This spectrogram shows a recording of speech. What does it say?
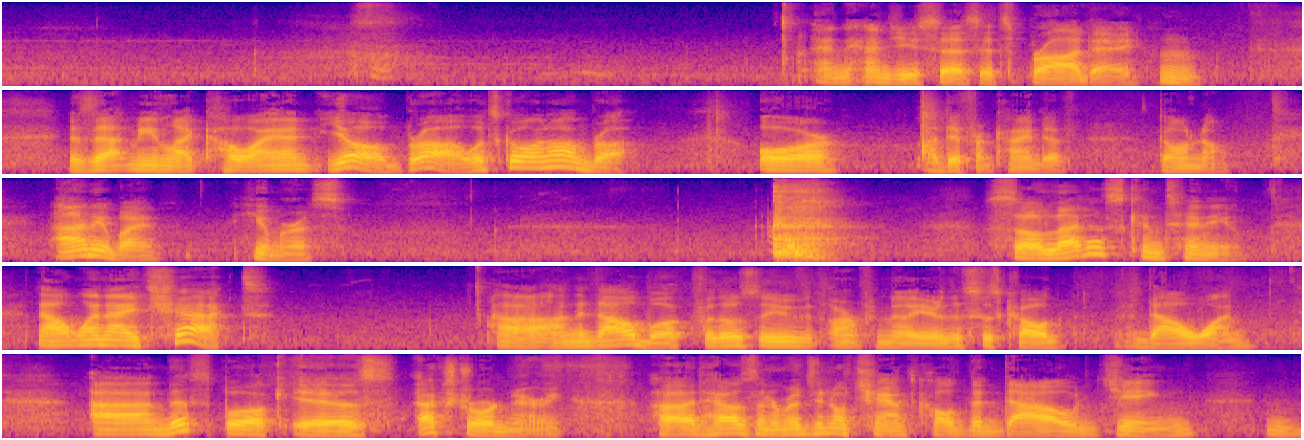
And Henji says it's bra day. Hmm. Does that mean like Hawaiian? Yo, bra, what's going on, bra? Or a different kind of? Don't know. Anyway, humorous. so let us continue. Now when I checked uh, on the Tao book, for those of you that aren't familiar, this is called Tao 1. And this book is extraordinary. Uh, it has an original chant called the Tao Jing,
